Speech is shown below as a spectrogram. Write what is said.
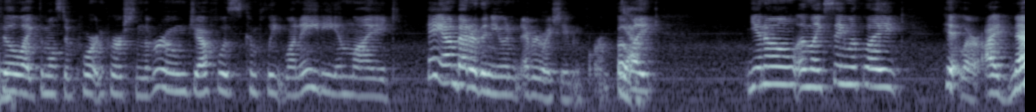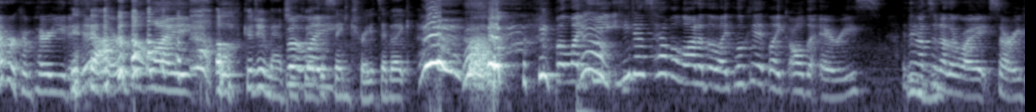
feel like the most important person in the room. Jeff was complete 180 and like, hey, I'm better than you in every way, shape, and form. But Yeah. like, you know, and like same with like Hitler. I'd never compare you to Hitler, Yeah. but like. oh, could you imagine if we had the same traits? I'd be like, But like he, he does have a lot of the like look at like all the Aries. I think that's Mhm. another why sorry,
